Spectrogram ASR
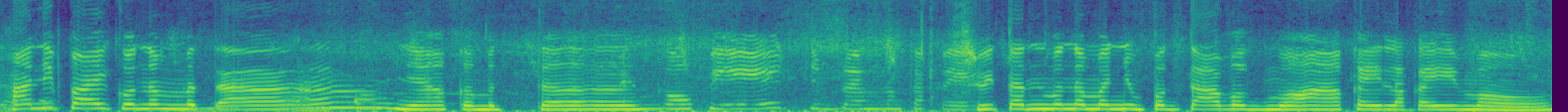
Honey pie ko na mata. Nya kamatan. Coffee, timpla mo ng kape. Sweetan mo naman yung pagtawag mo ah, kay lakay mo.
